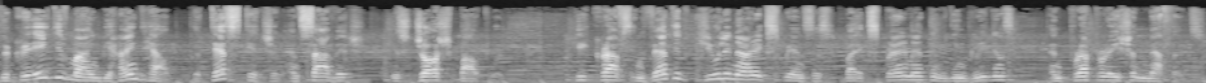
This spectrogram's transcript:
The creative mind behind Helm, The Test Kitchen, and Savage is Josh Boutwood. He crafts inventive culinary experiences by experimenting with ingredients and preparation methods.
